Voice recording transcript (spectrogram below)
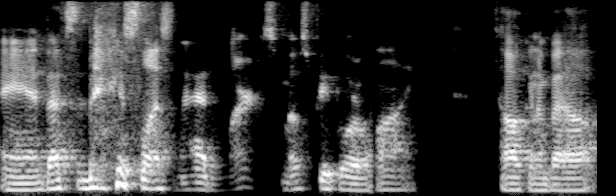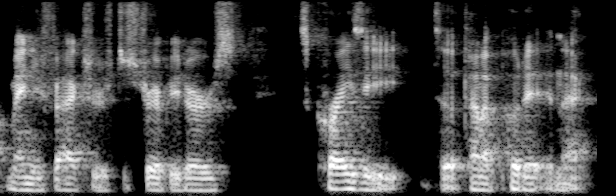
And that's the biggest lesson I had to learn. Is most people are lying, talking about manufacturers, distributors. It's crazy to kind of put it in that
